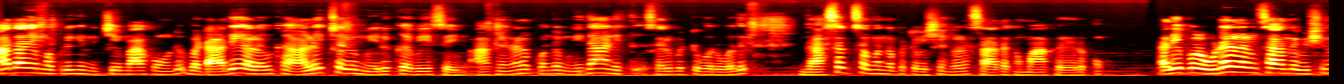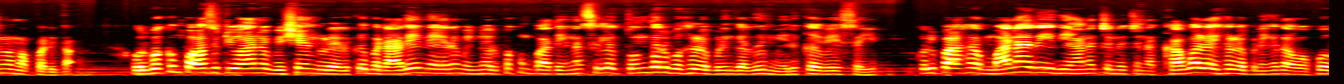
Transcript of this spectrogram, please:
ஆதாயம் அப்படிங்கிற நிச்சயமாக உண்டு. பட் அதே அளவுக்கு அலைச்சலும் இருக்கவே செய்யும். ஆகையினால கொஞ்சம் நிதானித்து செயல்பட்டு வருவது இந்த அசட் சம்பந்தப்பட்ட விஷயங்கள் சாதகமாக இருக்கும். அதே போல் உடல்நலம் சார்ந்த விஷயங்களும் அப்படித்தான். ஒரு பக்கம் பாசிட்டிவான விஷயங்கள் இருக்குது பட் அதே நேரம் இன்னொரு பக்கம் பார்த்தீங்கன்னா சில தொந்தரவுகள் அப்படிங்கிறதும் இருக்கவே செய்யும். குறிப்பாக மன ரீதியான சின்ன சின்ன கவலைகள் அப்படிங்கிறது அவ்வப்போ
